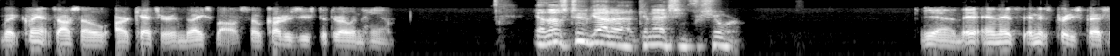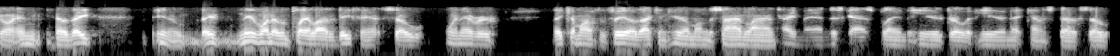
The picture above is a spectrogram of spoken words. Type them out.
but Clint's also our catcher in baseball, so Carter's used to throwing him. Yeah, those two got a connection for sure. Yeah, and it's and it's pretty special, and you know they, you know they neither one of them play a lot of defense, so whenever they come off the field, I can hear them on the sidelines. Hey, man, this guy's playing me here, throw it here, and that kind of stuff. So,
